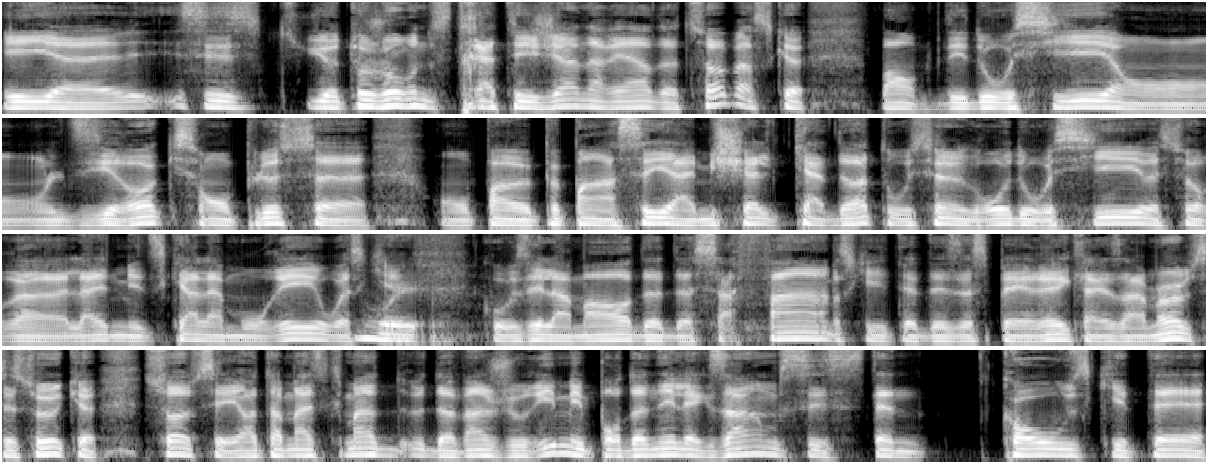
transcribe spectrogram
Et il y a toujours une stratégie en arrière de ça parce que bon, des dossiers, on, le dira, qui sont plus, on peut penser à Michel Cadotte, aussi un gros dossier sur l'aide médicale à mourir, où est-ce qu'il a causé la mort de, de sa femme parce qu'il était désespéré avec l'Alzheimer. C'est sûr que ça, c'est automatiquement devant le jury, mais pour donner l'exemple, c'était une cause qui était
